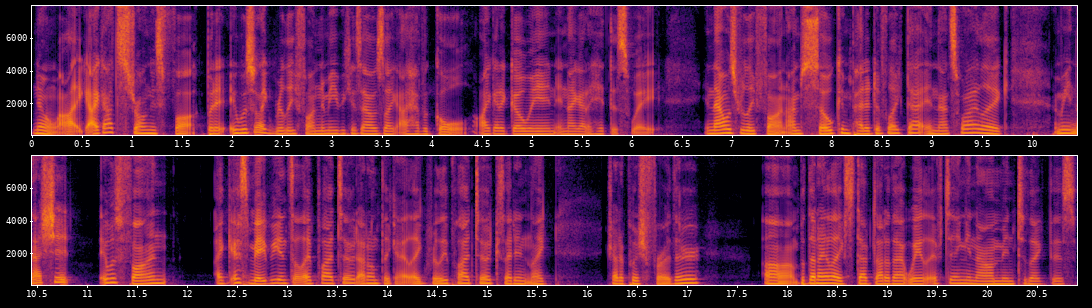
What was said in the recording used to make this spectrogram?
No, I I got strong as fuck, but it, it was like really fun to me because I was like I have a goal. I got to go in and I got to hit this weight. And that was really fun. I'm so competitive like that and that's why like I mean that shit it was fun. I guess maybe until I plateaued. I don't think I like really plateaued cuz I didn't like try to push further. Um but then I like stepped out of that weightlifting and now I'm into like this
